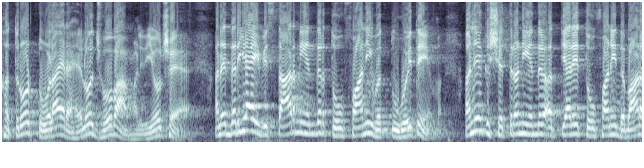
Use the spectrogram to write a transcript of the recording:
ખતરો ટોળાઈ રહેલો જોવા મળી રહ્યો છે. અને દરિયાઈ વિસ્તારની અંદર તોફાની વધતું હોય તેમ અનેક ક્ષેત્રની અંદર અત્યારે તોફાની દબાણ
